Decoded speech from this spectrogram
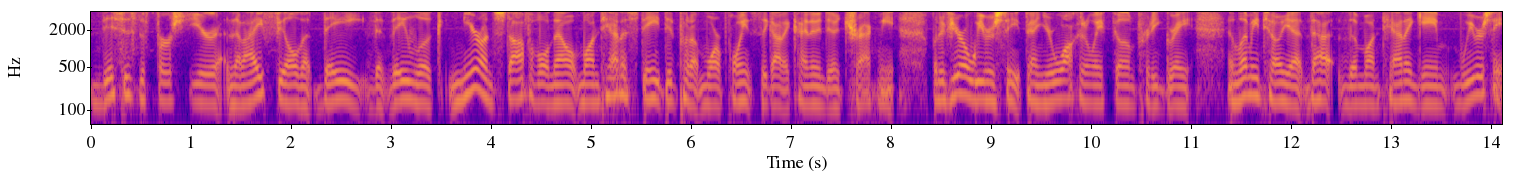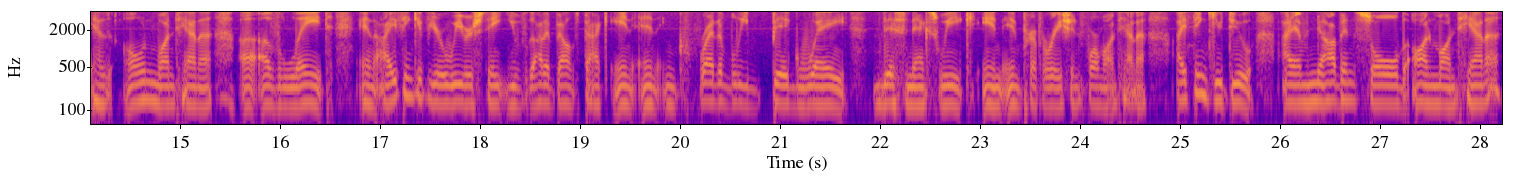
This is the first year that I feel that they that they look near unstoppable. Now Montana State did put up more points; they got it kind of into a track meet. But if you're a Weber State fan, you're walking away feeling pretty great. And let me tell you that the Montana game, Weber State has owned Montana uh, of late, and I think if you're Weber State, you've got to bounce back in an incredibly big way this next week in in preparation for Montana. I think you do. I have not been sold on Montana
